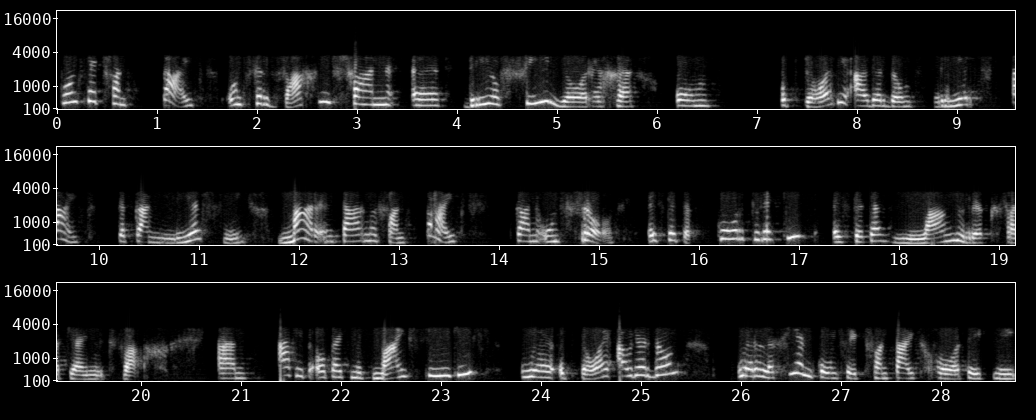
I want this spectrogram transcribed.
konsep van tyd ons verwag nie van 'n 3 of 4 jarige om op daardie ouderdom reeds tyd te kan lees nie maar in terme van tyd kan ons vra is dit 'n kort rukkie is dit 'n lang ruk wat jy moet wag. Um ek het altyd met my seentjies oor op daai ouderdom oor hulle geen konsep van tyd gehad het nie,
